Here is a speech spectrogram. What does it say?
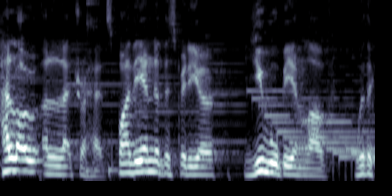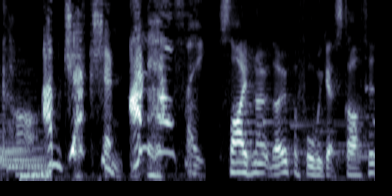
Hello Electroheads. By the end of this video, you will be in love with a car. Objection! Unhealthy! Side note though, before we get started,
